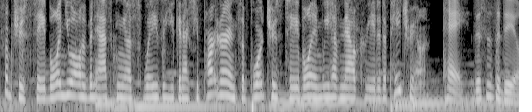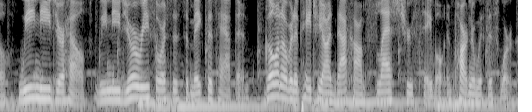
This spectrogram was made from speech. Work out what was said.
from Truth Table. And you all have been asking us ways that you can actually partner and support Truth Table. And we have now created a Patreon. Hey, this is the deal. We need your help. We need your resources to make this happen. Go on over to patreon.com slash truth table and partner with this work.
